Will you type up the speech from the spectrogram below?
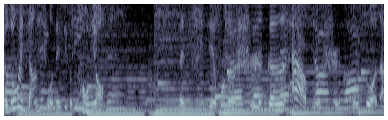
我都会讲起我那几个朋友。本期节目呢是跟艾尔博士合作的，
